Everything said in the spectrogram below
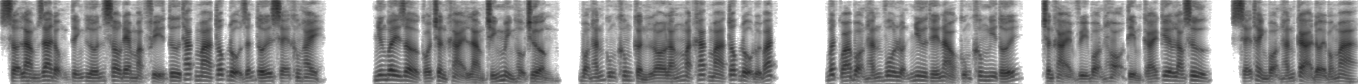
sợ làm ra động tĩnh lớn sau đem mặc phỉ tư thác ma tốc độ dẫn tới sẽ không hay. Nhưng bây giờ có trần khải làm chính mình hậu trường, bọn hắn cũng không cần lo lắng mặt khác ma tốc độ đuổi bắt. Bất quá bọn hắn vô luận như thế nào cũng không nghĩ tới, trần khải vì bọn họ tìm cái kia lao sư, sẽ thành bọn hắn cả đời bóng ma.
